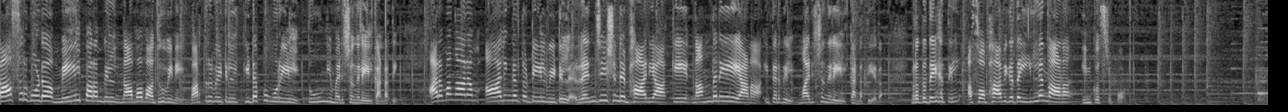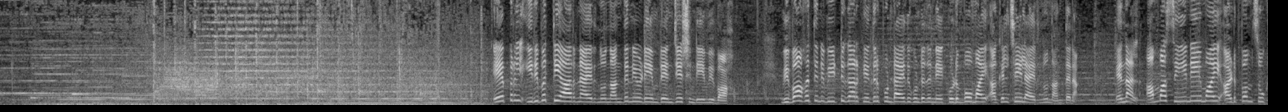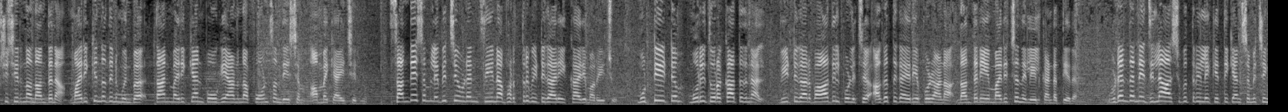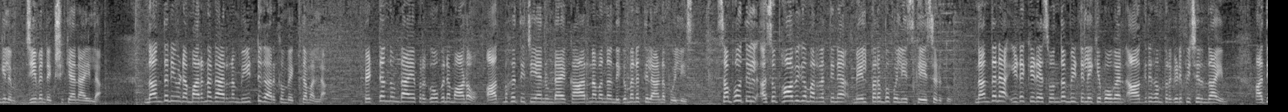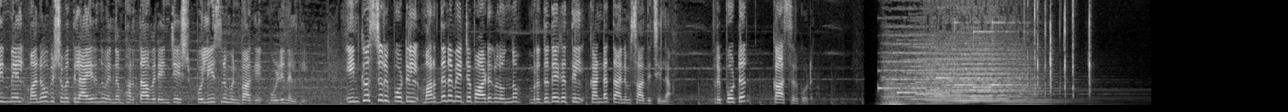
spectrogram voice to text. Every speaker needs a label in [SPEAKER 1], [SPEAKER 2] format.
[SPEAKER 1] കാസർഗോഡ് മേൽപ്പറമ്പിൽ നവവധുവിനെ ഭർത്തൃവീട്ടിൽ കിടപ്പുമുറിയിൽ തൂങ്ങി മരിച്ച നിലയിൽ കണ്ടെത്തി. അരമങ്ങാനം ആലിങ്കൽ തൊട്ടിയിൽ വീട്ടിൽ രഞ്ജേഷിന്റെ ഭാര്യ കെ നന്ദനയെയാണ് ഇത്തരത്തിൽ മരിച്ച നിലയിൽ കണ്ടെത്തിയത്. മൃതദേഹത്തിൽ അസ്വാഭാവികതയില്ലെന്നാണ് ഇൻക്വസ്റ്റ് റിപ്പോർട്ട്.
[SPEAKER 2] ഏപ്രിൽ ഇരുപത്തിയാറിനായിരുന്നു നന്ദനയുടെയും രഞ്ജേഷിന്റെയും വിവാഹം. വിവാഹത്തിന് വീട്ടുകാർക്ക് എതിർപ്പുണ്ടായതുകൊണ്ട് തന്നെ കുടുംബവുമായി അകൽച്ചയിലായിരുന്നു നന്ദന. എന്നാൽ അമ്മ സീനയുമായി അടുപ്പം സൂക്ഷിച്ചിരുന്ന നന്ദന മരിക്കുന്നതിന് മുൻപ് താൻ മരിക്കാൻ പോകുകയാണെന്ന ഫോൺ സന്ദേശം അമ്മയ്ക്ക് അയച്ചിരുന്നു. സന്ദേശം ഉടൻ സീന ഭർത്തൃ വീട്ടുകാരെ ഇക്കാര്യം അറിയിച്ചു. മുട്ടിയിട്ടും മുറി തുറക്കാത്തതിനാൽ വീട്ടുകാർ വാതിൽ പൊളിച്ച് അകത്ത് കയറിയപ്പോഴാണ് നന്ദനയെ മരിച്ച നിലയിൽ കണ്ടെത്തിയത്. ഉടൻ തന്നെ ജില്ലാ ആശുപത്രിയിലേക്ക് എത്തിക്കാൻ ശ്രമിച്ചെങ്കിലും ജീവൻ രക്ഷിക്കാനായില്ല. നന്ദനയുടെ മരണകാരണം വീട്ടുകാർക്കും വ്യക്തമല്ല. പെട്ടെന്നുണ്ടായ പ്രകോപനമാണോ ആത്മഹത്യ ചെയ്യാനുണ്ടായ കാരണമെന്ന നിഗമനത്തിലാണ് പോലീസ്. സംഭവത്തിൽ അസ്വാഭാവിക മരണത്തിന് മേൽപ്പറമ്പ് പോലീസ് കേസെടുത്തു. നന്ദന ഇടയ്ക്കിടെ സ്വന്തം വീട്ടിലേക്ക് പോകാൻ ആഗ്രഹം പ്രകടിപ്പിച്ചിരുന്നതായും അതിന്മേൽ മനോവിഷമത്തിലായിരുന്നുവെന്നും ഭർത്താവ് രഞ്ജേഷ് പോലീസിനു മുൻപാകെ മൊഴി നൽകി. ഇൻക്വസ്റ്റ് റിപ്പോർട്ടിൽ മർദ്ദനമേറ്റ പാടുകളൊന്നും മൃതദേഹത്തിൽ കണ്ടെത്താനും സാധിച്ചില്ല. റിപ്പോർട്ടർ കാസർഗോഡ്.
